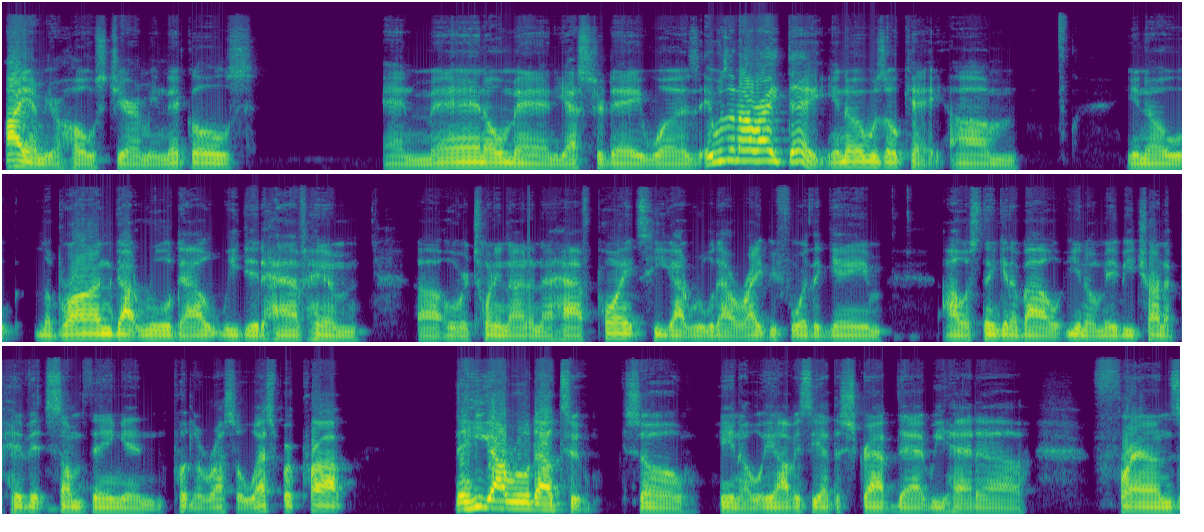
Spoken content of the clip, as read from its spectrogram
I am your host, Jeremy Nichols. And man, oh man, yesterday was it was an all right day. You know, it was okay. Um, you know, LeBron got ruled out. We did have him uh, over 29 and a half points. He got ruled out right before the game. I was thinking about, you know, maybe trying to pivot something and put the Russell Westbrook prop. Then he got ruled out too. So you know, we obviously had to scrap that. We had uh Franz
